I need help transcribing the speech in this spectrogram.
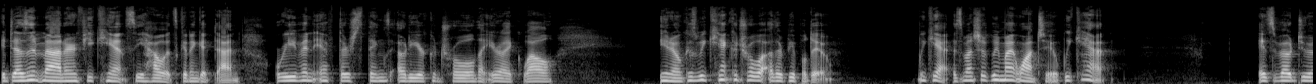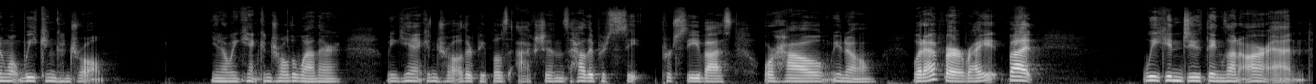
it doesn't matter if you can't see how it's going to get done, or even if there's things out of your control that you're like, well, you know, because we can't control what other people do. We can't, as much as we might want to, we can't. It's about doing what we can control. You know, we can't control the weather. We can't control other people's actions, how they perceive, perceive us, or how, you know, whatever, right? But we can do things on our end.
